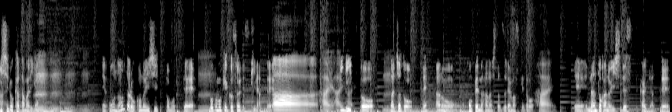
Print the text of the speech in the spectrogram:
石の塊が。うんうんうんえ、お、なんだろうこの石と思って、うん、僕も結構そういうの好きなんで。ああ、はいはい、はい、見に行くと、うん、まあちょっとね、あの、本編の話とずれますけど、はい。えー、なんとかの石ですって書いてあって、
